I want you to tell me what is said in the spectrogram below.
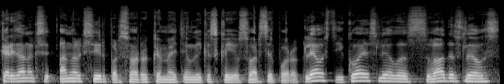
kā arī anoreksija ir par svaru, ka meitene liekas, ka jau svars ir porok liels, tī kojas lielas, vadas lielas.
